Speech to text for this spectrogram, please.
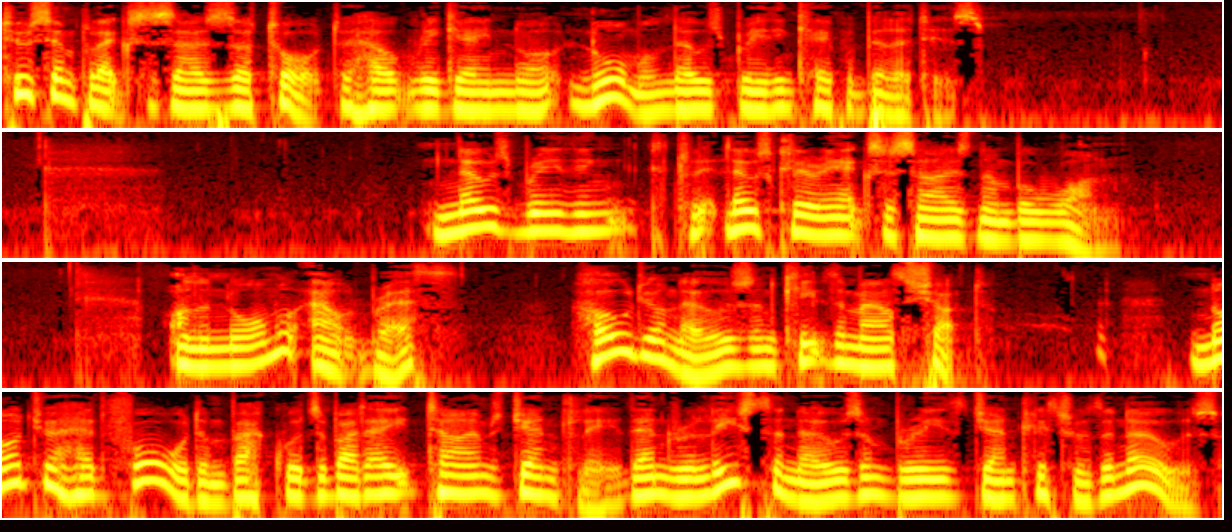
Two simple exercises are taught to help regain no- normal nose breathing capabilities. Nose breathing, cl- nose clearing exercise number one. On a normal out breath, hold your nose and keep the mouth shut. Nod your head forward and backwards about eight times gently, then release the nose and breathe gently through the nose,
